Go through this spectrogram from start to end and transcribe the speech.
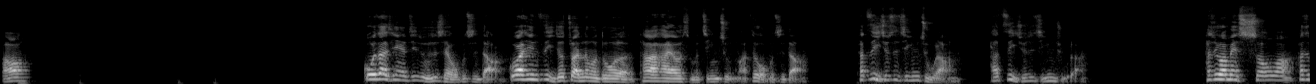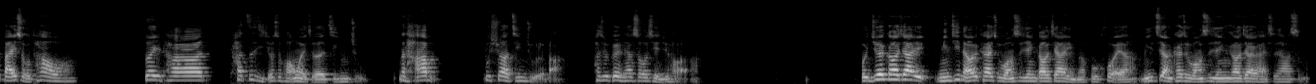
好，郭在清的金主是谁？我不知道。郭在清自己就赚那么多了，他还有什么金主吗？这我不知道。他自己就是金主啦，他自己就是金主啦。他去外面收啊，他是白手套啊，所以他他自己就是黄伟哲的金主。那他不需要金主了吧？他就跟人家收钱就好了。我觉得高嘉瑜，民进党会开除王世坚、高嘉瑜吗？不会啊，民进党开除王世坚跟高嘉瑜还剩下什么？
